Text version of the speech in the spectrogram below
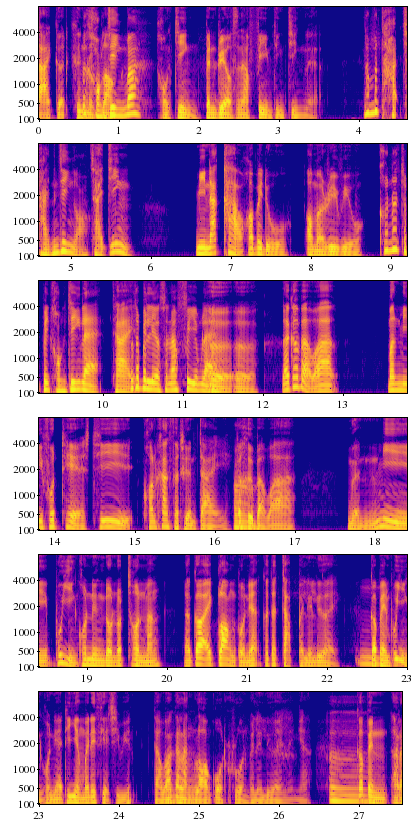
ตายเกิดขึ้นมันในของกล้องจริงป่ะของจริงเป็น real snuff film จริง ๆ เลยอะ แล้วมันถ่ายฉายจริงๆเหรอ ฉายจริง มีนักข่าวเข้าไปดูเอามารีวิว เขาน่าจะเป็นของจริงแหละ ใช่ ก็จะเป็น real snuff film แหละ เออเออ แล้วก็แบบว่ามันมี footage ที่ค่อนข้างสะเทือนใจอ่าก็คือแบบว่า เหมือนมีผู้หญิงคนหนึงโดนรถชนมั้ง แล้วก็ไอ้กล้องตัวเนี้ยก็จะจับไปเรื่อยๆ ก็เป็นผู้หญิงคนเนี้ยที่ยังไม่ได้เสียชีวิต แต่ว่ากำลังร้องโอดครวญไปเรื่อยๆอะไรเงี้ยเออก็เป็นอะไร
